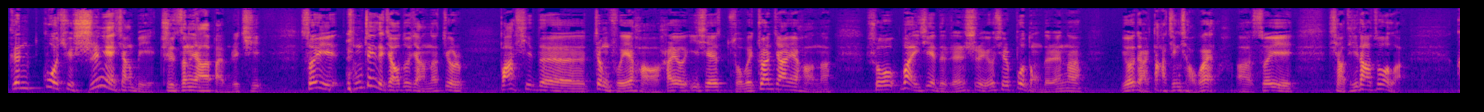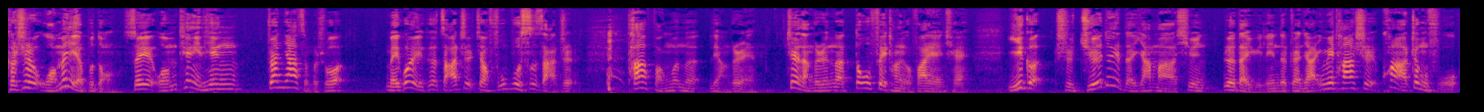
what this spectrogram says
跟过去十年相比，只增加了百分之七。所以从这个角度讲呢，就是巴西的政府也好，还有一些所谓专家也好呢，说外界的人士，尤其是不懂的人呢，有点大惊小怪了啊，所以小题大做了。可是我们也不懂，所以我们听一听专家怎么说。美国有一个杂志叫《福布斯》杂志，他访问了两个人，这两个人呢都非常有发言权。一个是绝对的亚马逊热带雨林的专家，因为他是跨政府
